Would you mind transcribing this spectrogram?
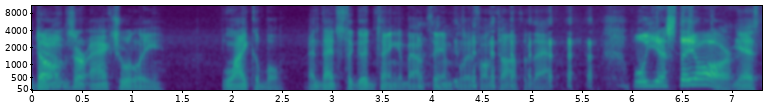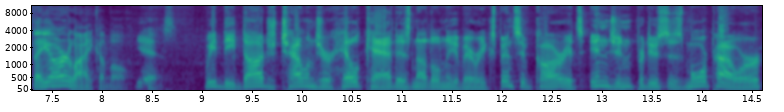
dogs are actually likable. And that's the good thing about them, Cliff, on top of that. Well, yes, they are. Yes, they are likable. Yes. We the Dodge Challenger Hellcat is not only a very expensive car, its engine produces more power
